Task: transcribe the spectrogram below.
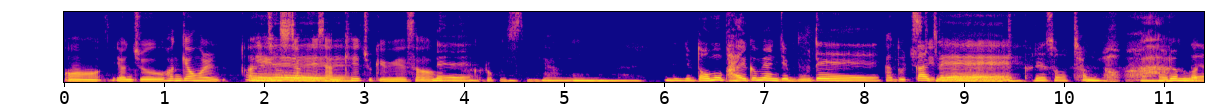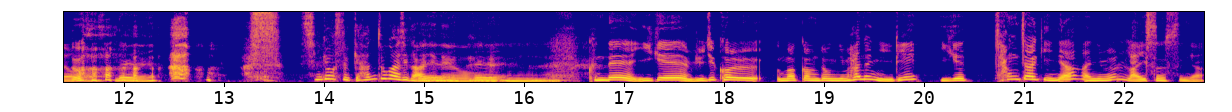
어, 연주 환경을 예, 네. 지장되지 않게 해주기 위해서 네. 그러고 있습니다. 음. 근데 이제 너무 밝으면 이제 무대까지 그러니까 노출이 네. 네. 그래서 참 아, 어렵네요. 그것도 네. 신경 쓸 게 한두 가지가 네, 아니네요. 네. 음. 근데 이게 뮤지컬 음악 감독님 하는 일이 이게 창작이냐 아니면 라이선스냐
